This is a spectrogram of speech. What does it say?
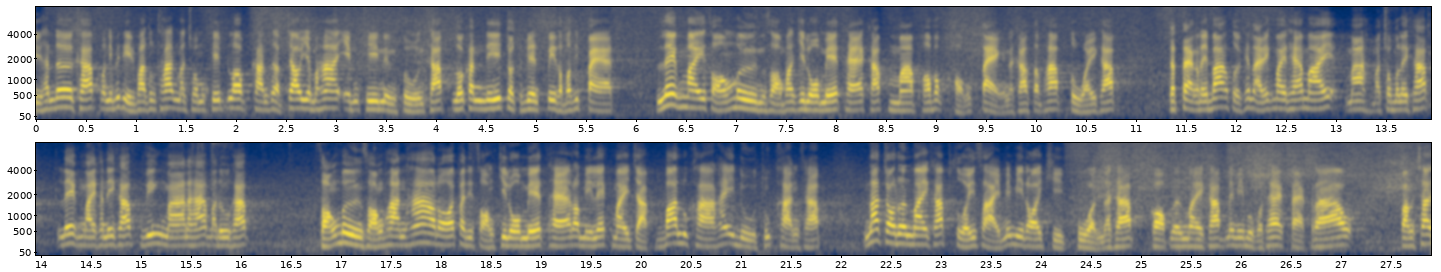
ีทันเดอร์ครับ วันนี้พี่ตีพาทุกท่านมาชมคลิปรอบคันสำหรับเจ้า Yamaha MT10 ครับ รถคันนี้จดทะเบียนปี 2018 เลขไม่22,000 กิโลเมตรแท้ครับ มาพร้อมกับของแต่งนะครับ สภาพสวยครับ จะแต่งอะไรบ้าง สวยแค่ไหน เลขไม่แท้ไหมมา มาชมมาเลยครับ เลขไม่คันนี้ครับ วิ่งมานะฮะ มาดูครับ 22,582 กิโลเมตรแท้ เรามีเลขไมล์จากบ้านลูกค้าให้ดูทุกคันครับ หน้าจอเรือนไมล์ครับ สวยใส ไม่มีรอยขีดข่วนนะครับ กรอบเรือนไมล์ครับ ไม่มีบุกกระแทกแตกร้าว ฟังก์ชัน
